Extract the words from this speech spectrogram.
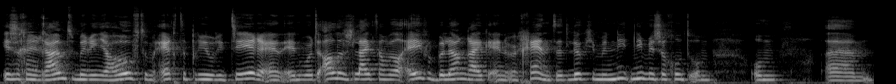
is er geen ruimte meer in je hoofd om echt te prioriteren. En, en wordt alles lijkt dan wel even belangrijk en urgent. Het lukt je me niet, niet meer zo goed om, om um,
